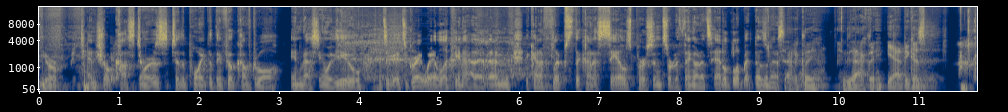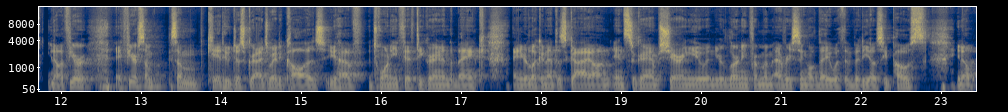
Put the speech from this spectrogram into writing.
your potential customers to the point that they feel comfortable investing with you. It's a, it's a great way of looking at it. And it kind of flips the kind of salesperson sort of thing on its head a little bit, doesn't it? Exactly. Exactly. Yeah. Because you know if you're if you're some some kid who just graduated college you have 20 50 grand in the bank and you're looking at this guy on instagram sharing you and you're learning from him every single day with the videos he posts you know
